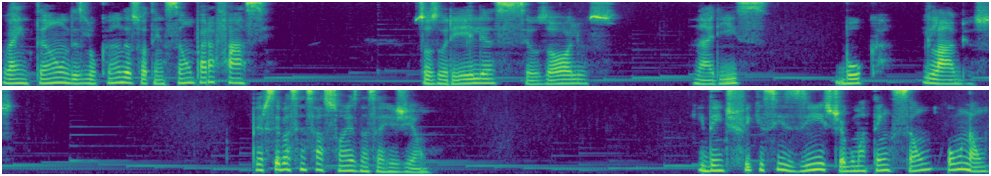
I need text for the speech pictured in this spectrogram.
Vá então deslocando a sua atenção para a face, suas orelhas, seus olhos, nariz, boca e lábios. Perceba as sensações nessa região. Identifique se existe alguma tensão ou não.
